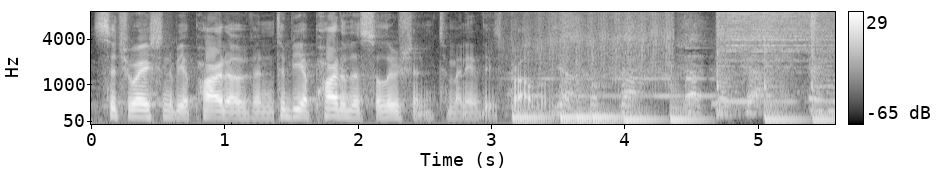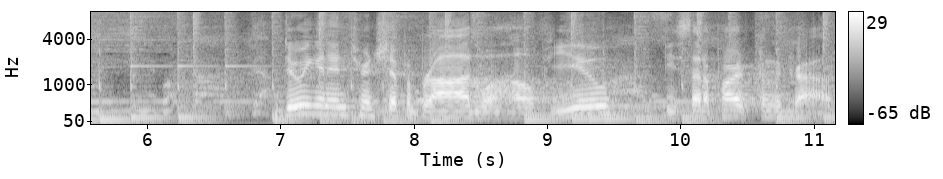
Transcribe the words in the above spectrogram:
situation to be a part of and to be a part of the solution to many of these problems. Doing an internship abroad will help you be set apart from the crowd.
